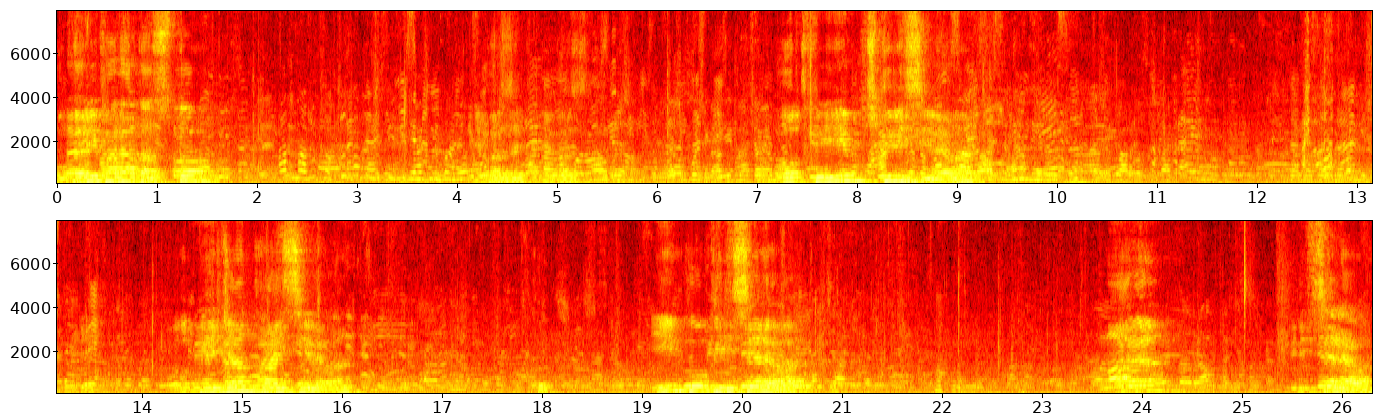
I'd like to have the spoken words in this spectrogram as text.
От Ариф Агата 100. Не бързай, не бързай. От Феим 40 лева. От Бейджан 20 лева. Инко 50 лева. Лага 50 лева.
